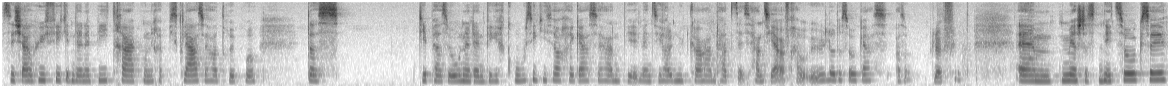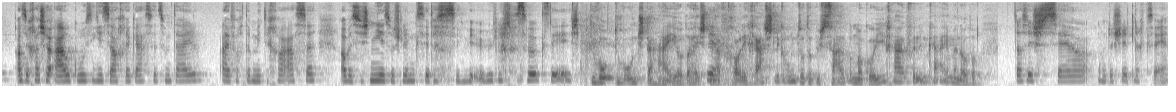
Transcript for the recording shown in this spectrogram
es ist auch häufig in diesen Beiträgen, wo ich etwas gelesen habe darüber, dass die Personen dann wirklich grusige Sachen gegessen haben, wie wenn sie halt nichts hatten, haben sie auch einfach auch Öl oder so gegessen, also gelöffelt. Ähm, bei mir ist das nicht so gesehen. Also ich habe schon auch grusige Sachen gegessen zum Teil, einfach damit ich kann essen kann. Aber es ist nie so schlimm gewesen, dass es irgendwie Öl oder so ist. Du, du wohnst daheim oder hast du ja. einfach alle Kästchen geräumt oder bist du selber noch einkaufen im Geheimen oder? Das ist sehr unterschiedlich gesehen.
